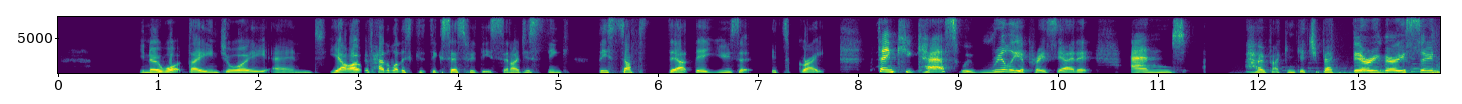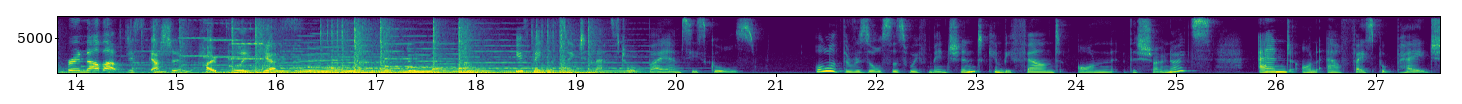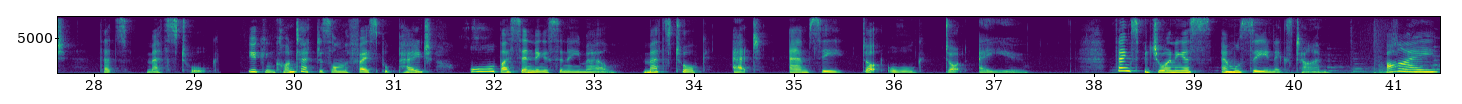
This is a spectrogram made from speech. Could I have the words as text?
you know what they enjoy. And yeah, I've had a lot of success with this. And I just think this stuff's out there, use it. It's great. Thank you, Cass. We really appreciate it. And I hope I can get you back very, very soon for another discussion. Hopefully, yes. You've been listening to Maths Talk by AMSI Schools. All of the resources we've mentioned can be found on the show notes and on our Facebook page. That's Maths Talk. You can contact us on the Facebook page or by sending us an email mathstalk at amsi.org.au. Thanks for joining us, and we'll see you next time. Bye.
